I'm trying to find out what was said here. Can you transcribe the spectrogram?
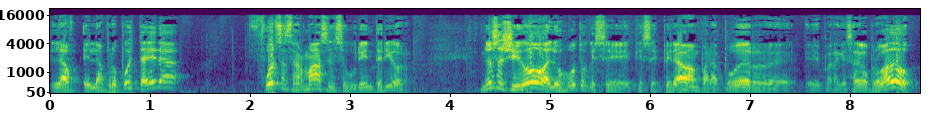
La propuesta era Fuerzas Armadas en Seguridad Interior. No se llegó a los votos que se, que se esperaban para poder eh, para que salga aprobado,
